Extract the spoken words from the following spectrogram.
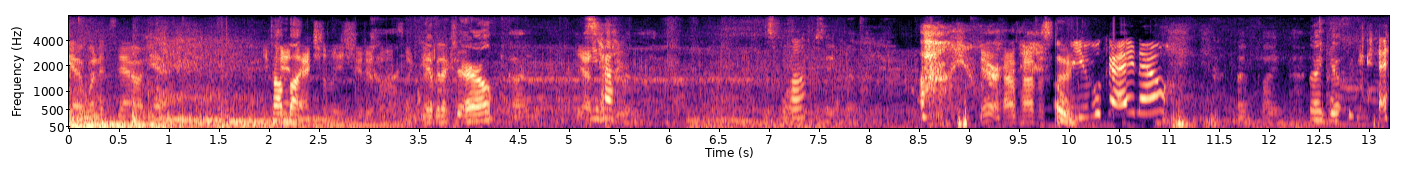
yeah, when it's down, yeah. You Tom can't Button. actually shoot it when it's like You have an extra arrow? Yes, Yeah. I do. This one Huh? you saved. Oh, Here, have half a are you okay now? I'm fine. Thank you. Okay.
